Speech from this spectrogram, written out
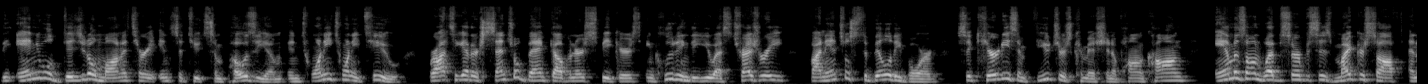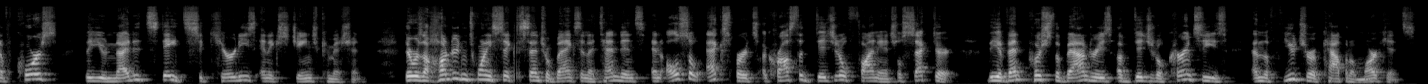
The annual Digital Monetary Institute Symposium in 2022 brought together central bank governors, speakers, including the U.S. Treasury, Financial Stability Board, Securities and Futures Commission of Hong Kong, Amazon Web Services, Microsoft, and of course, the United States Securities and Exchange Commission. There was 126 central banks in attendance and also experts across the digital financial sector. The event pushed the boundaries of digital currencies and the future of capital markets.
